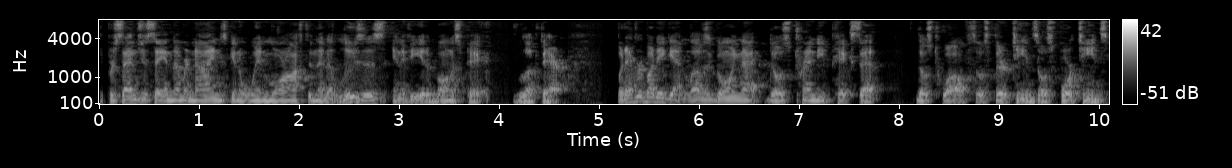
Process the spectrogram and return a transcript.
The percentages say a number 9 is going to win more often than it loses, and if you get a bonus pick, look there. But everybody again loves going that those trendy picks that those 12s, those 13s, those 14s.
